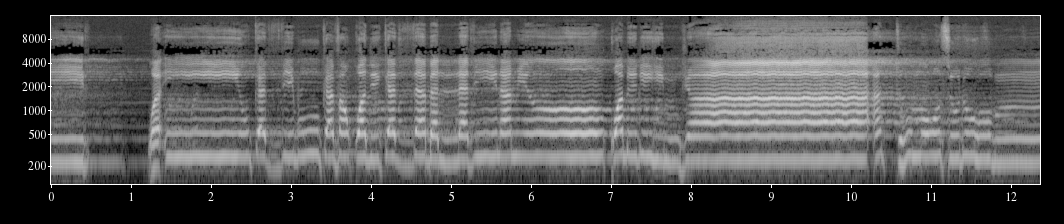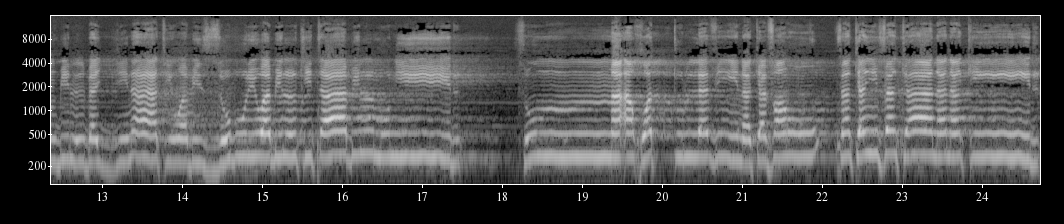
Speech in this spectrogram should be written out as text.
وإن يكذبوك فقد كذب الذين من قبلهم جاءتهم رسلهم بالبينات وبالزبر وبالكتاب المنير ثم أخذت الذين كفروا فكيف كان نكير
